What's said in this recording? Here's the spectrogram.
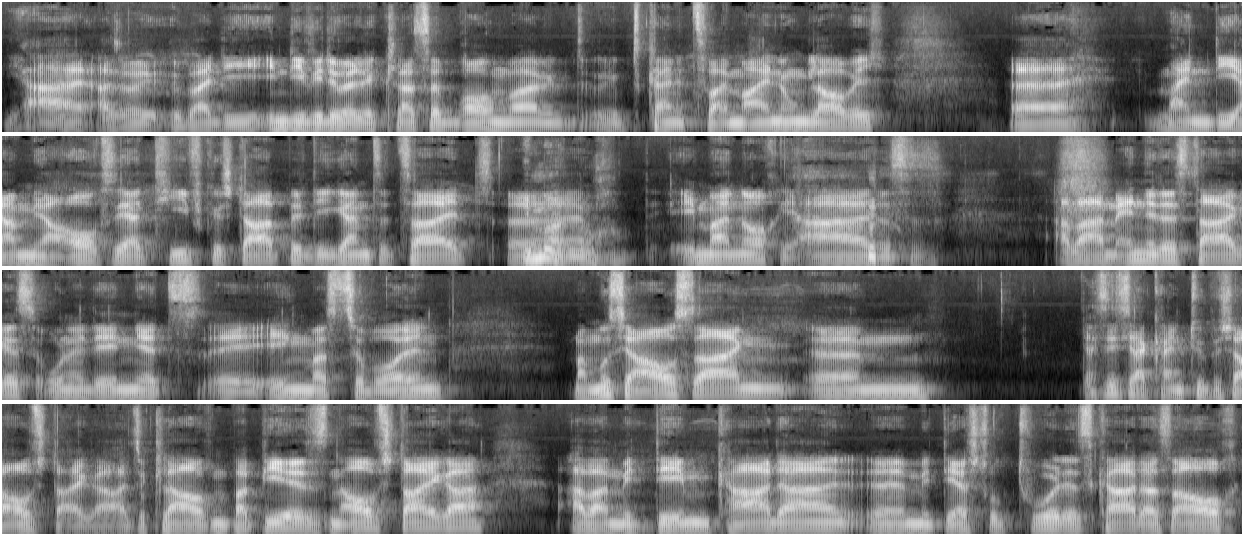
Ja, also über die individuelle Klasse brauchen wir, gibt es keine zwei Meinungen, glaube ich. Äh, meine, die haben ja auch sehr tief gestapelt die ganze Zeit. Äh, immer noch. Immer noch, ja. Das ist, aber am Ende des Tages, ohne denen jetzt äh, irgendwas zu wollen, man muss ja auch sagen, ähm, das ist ja kein typischer Aufsteiger. Also klar, auf dem Papier ist es ein Aufsteiger, aber mit dem Kader, äh, mit der Struktur des Kaders auch,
